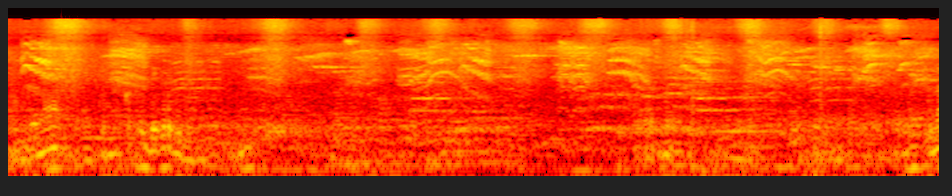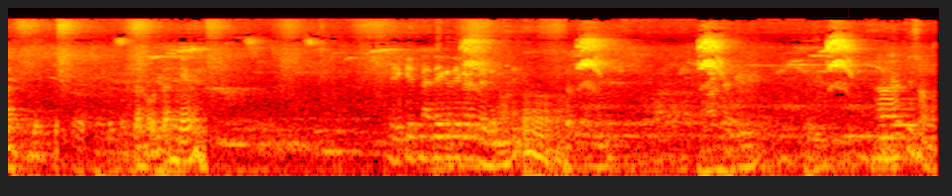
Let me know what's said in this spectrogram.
Nah, itu muka itu beker gitu. Nah, itu sama.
